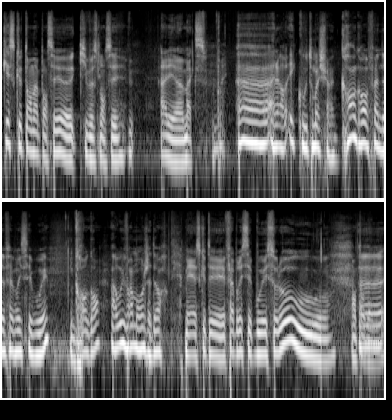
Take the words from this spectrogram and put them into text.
qu'est-ce que t'en as pensé euh, Qui veut se lancer? Allez, euh, Max. Euh, alors écoute, moi je suis un grand grand fan de Fabrice Eboué. Grand, grand? Ah oui, vraiment, j'adore. Mais est-ce que t'es Fabrice Eboué solo ou en tandem? Euh,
